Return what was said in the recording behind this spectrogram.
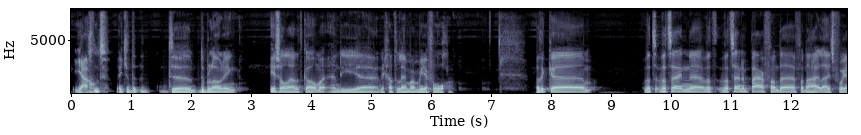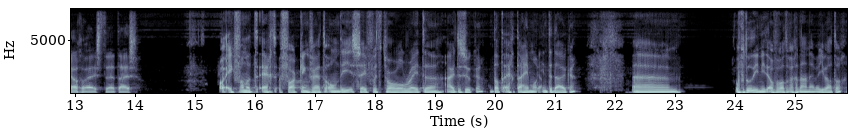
ja, goed. Weet je, de, de, de beloning is al aan het komen. En die, eh, die gaat alleen maar meer volgen. Wat ik... ehm, wat, wat, zijn, eh, wat, wat zijn een paar van de, van de highlights voor jou geweest, eh, Thijs? Oh, ik vond het echt fucking vet om die safe withdrawal rate uit te zoeken. Dat echt daar helemaal in te duiken. Ehm, of bedoel je niet over wat we gedaan hebben? Jawel, toch?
